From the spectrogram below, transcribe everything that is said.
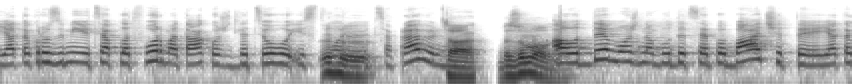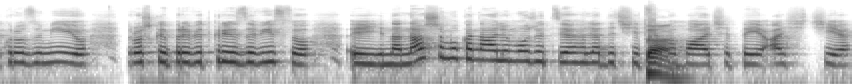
Я так розумію, ця платформа також для цього і створюється. Правильно? Так, безумовно. А от де можна буде це побачити? Я так розумію, трошки привідкрив завісу і на нашому каналі можуть глядачі це побачити. А ще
